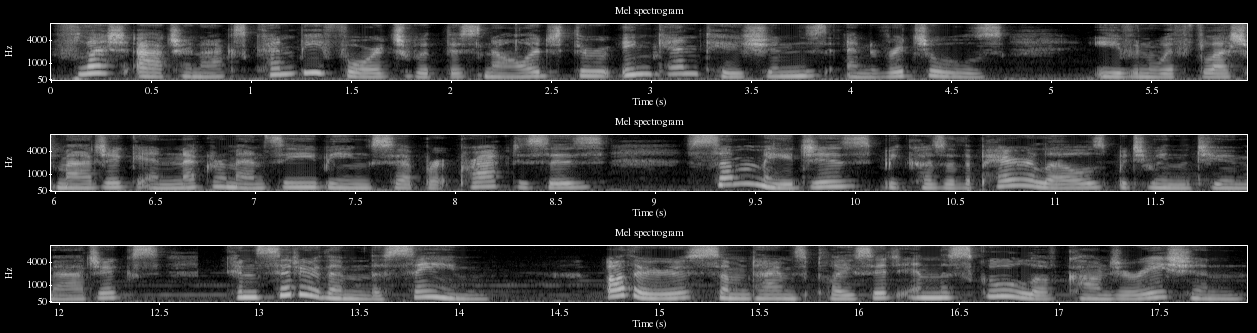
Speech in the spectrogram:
Flesh atronachs can be forged with this knowledge through incantations and rituals. Even with flesh magic and necromancy being separate practices, some mages, because of the parallels between the two magics, consider them the same. Others sometimes place it in the school of conjuration.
